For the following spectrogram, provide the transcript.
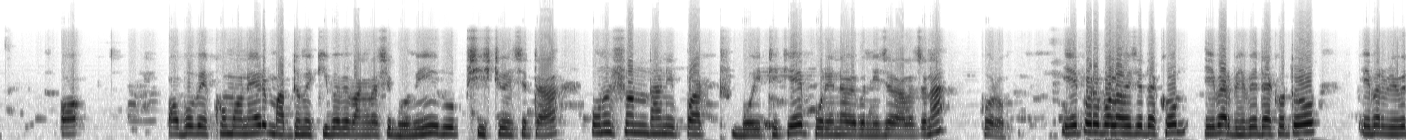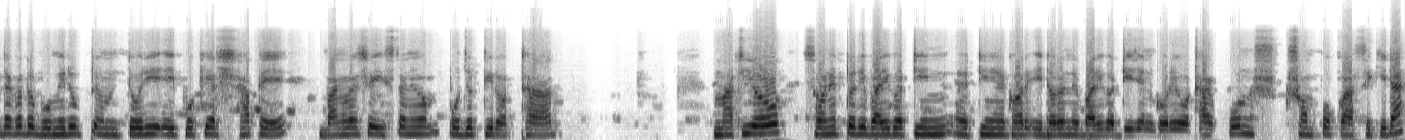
অববেক্ষমনের মাধ্যমে কীভাবে বাংলাদেশের ভূমি রূপ সৃষ্টি হয়েছে তা অনুসন্ধানী পাঠ বই থেকে পড়ে নাও এবং নিজের আলোচনা করো। এরপরে বলা হয়েছে, দেখো, এবার ভেবে দেখো তো, এবার ভেবে দেখো তো ভূমিরূপ তৈরি এই প্রক্রিয়ার সাথে বাংলাদেশের স্থানীয় প্রযুক্তির অর্থাৎ মাটি ও সনের তৈরি বাড়িঘর, টিন টিনের ঘর, এই ধরনের বাড়িঘর ডিজাইন গড়ে ওঠার কোন সম্পর্ক আছে কিনা,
